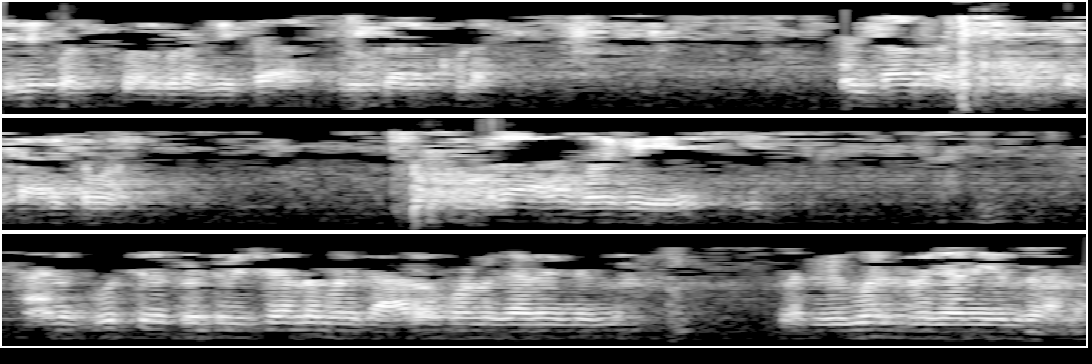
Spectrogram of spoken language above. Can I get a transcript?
తెలియపరచుకోవాలి కూడా మిగతా వృద్ధాలకు కూడా. అది చాలా కార్యక్రమం మనకి ఆయన కూర్చున్నటువంటి విషయాల్లో మనకి ఆరోపణలు కానీ మనకి విమర్శలు కానీ ఏం రాదు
